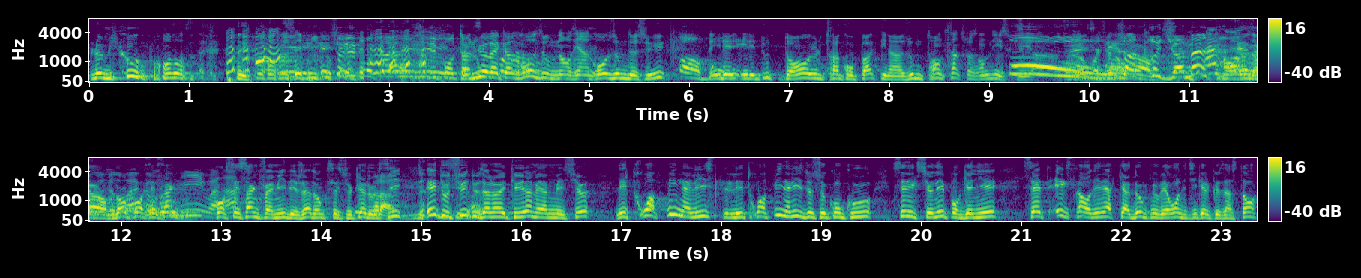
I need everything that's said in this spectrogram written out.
le Mew, prononce... prononcez Mew. Le Mew avec un gros zoom, non, il y a un gros zoom dessus. Et il, est, il est tout le temps ultra compact, il a un zoom 35-70. Oh, sacré diamètre Énorme. Donc pour ces, cinq, pour ces cinq familles déjà, donc c'est ce cadeau-ci. Et tout de suite, nous allons accueillir, mesdames, messieurs, les trois finalistes, les trois finalistes de ce concours sélectionnés pour gagner cet extraordinaire cadeau que nous verrons d'ici quelques instants.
